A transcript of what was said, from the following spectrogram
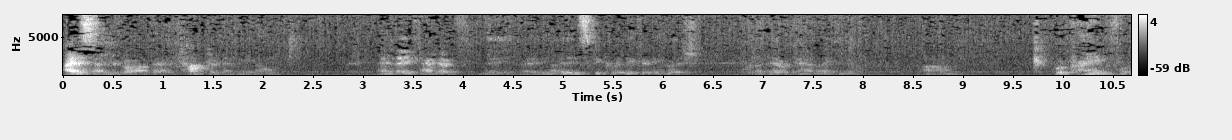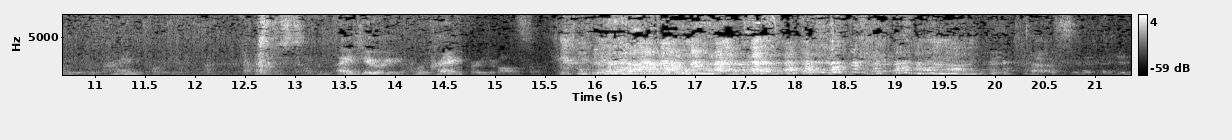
I decided to go out there and talk to them, know. And they kind of they, you know, they didn't speak really good English, but they were kind of like, you know, um, we're praying for you, we're praying for you. And I just told them, thank you, we're praying for you also. that was it, they did.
